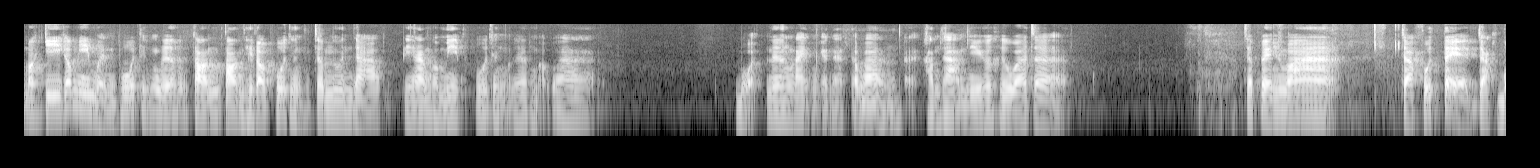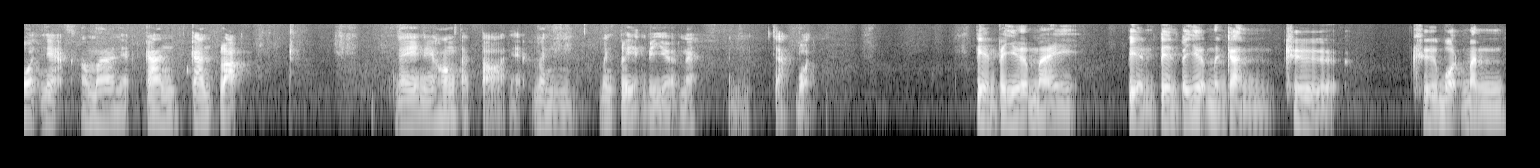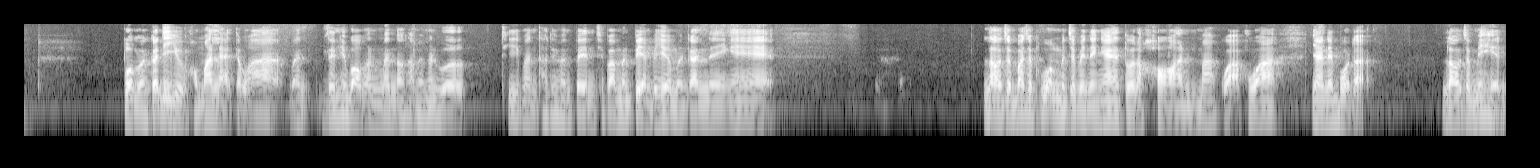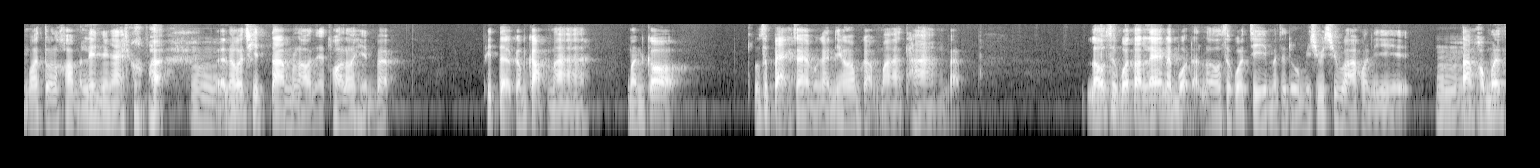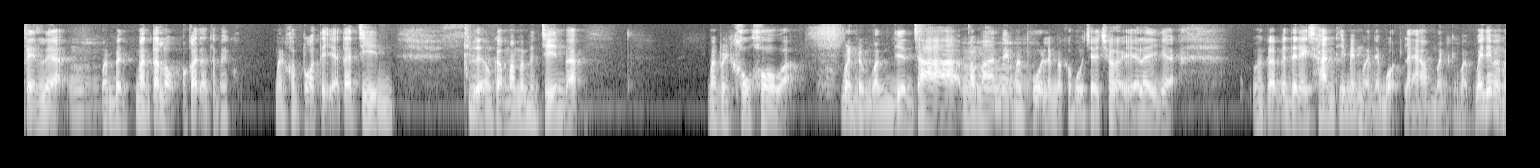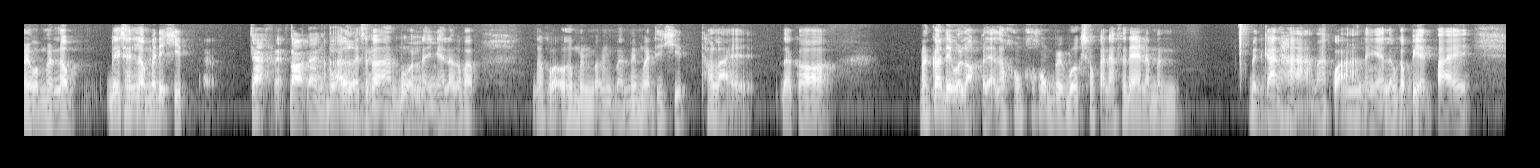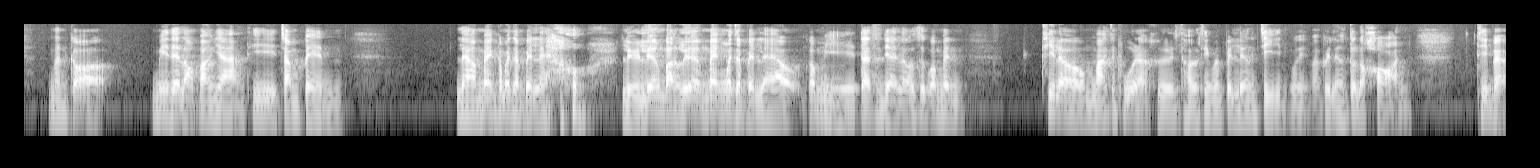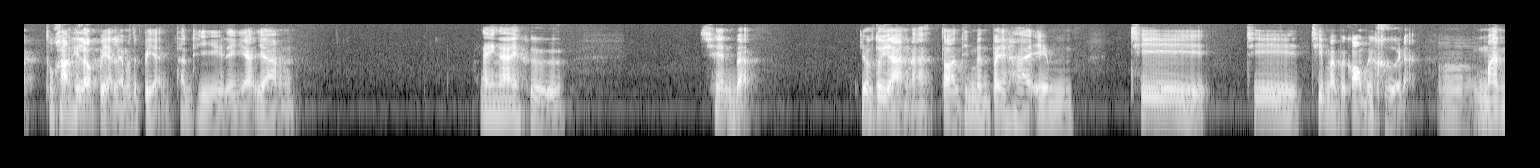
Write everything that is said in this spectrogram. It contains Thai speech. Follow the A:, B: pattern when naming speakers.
A: เมื่อกี้ก็มีเหมือนพูดถึงเรื่องตอนตอนที่เราพูดถึงจำนวนยาพี่อามก็มีพูดถึงเรื่องแบบว่าบทเรื่องอะไรเหมือนกันนะ แต่ว่า
B: อืม
A: คำถามนี้ก็คือว่าจะ จะเป็นว่าจากฟุตเตจจากบทเนี่ย เอามาเนี่ยการการปรับในในห้องตัดต่อเนี่ย มันมันเปลี่ยนไปเยอะไหมมันจากบท
B: เปลี่ยนไปเยอะไหมเปลี่ยนเปลี่ยนไปเยอะเหมือนกัน คือคือบทมัน บทมันก็ดีอยู่ของมันแหละ แต่ว่ามันเรื่องที่บอกมันมันต้องทำให้มันเวิร์กที่มันเท่าที่มันเป็นใช่ปะมันเปลี่ยนไปเยอะเหมือนกันในแง่ เราจะมาจะพูดว่ามันจะเป็นในแง่ตัวละครมากกว่า เพราะว่าอย่างในบทอะเราจะไม่เห็นว่าตัวละครมันเล่นยังไงถูกปะ
A: อืม
B: แล้วก็ชิดตามเราเลยพอเราเห็นแบบพี่เต๋อกำกับมา มันก็รู้สึกแปลกใจเหมือนกันที่เขากำกับมาทางแบบ เรารู้สึกว่าตอนแรกในบทอะเรารู้สึกว่าจีนมันจะดูมีชีวิตชีวากว่านี้
A: อืม
B: ตาม common sense เลยอะ
A: อืม
B: มันเป็นมันตลกมันก็อาจจะเป็นเหมือนคนปกติอะแต่จีนที่พี่เต๋อกำกับมามันเป็นจีนแบบ มันเป็นโคโคอะเหมือนมันเย็นชาประมาณหนึ่งมันพูดอะไรมันก็พูดเฉยๆอะไรอย่างเงี้ยมันก็เป็น direction ที่ไม่เหมือนในบทแล้วเหมือนกับแบบไม่ได้เหมือนในบทเหมือนเรา direction ที่เราไม่ได้คิด
A: จากตอนอ่านบท
B: เออจะตอนอ่านบทอะไรเงี้ยแล้วก็แบบแล้วก็เออมันมันมันไม่เหมือนที่คิดเท่าไหร่ แล้วก็มันก็ develop ไปแหละแล้วคงเขาคงไปเวิร์กช็อปกับนักแสดงแล้วมัน เป็นการหามากกว่าอะไรเงี้ยแล้วก็เปลี่ยนไป มันก็มี dialogue บางอย่างที่จำเป็น แล้วแม่งก็ไม่จำเป็นแล้ว หรือเรื่องบางเรื่องแม่งไม่จำเป็นแล้ว ก็มีแต่ส่วนใหญ่เรารู้สึกว่าเป็นที่เรามักจะพูดอะคือฮาวทูทิ้งมันเป็นเรื่องจีนเว้ยมันเป็นเรื่องตัวละคร ที่แบบทุกครั้งที่เราเปลี่ยนอะไรมันจะเปลี่ยนทันทีอะไรเงี้ยอย่าง ง่าย ๆคือ เช่นแบบ ยกตัวอย่างนะตอนที่มันไปหาเอ็มที่ ที่ที่มันไปกล้องไปคืนอะ
A: อืม
B: มัน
